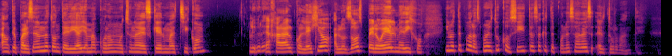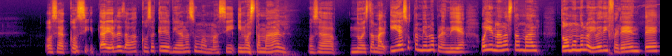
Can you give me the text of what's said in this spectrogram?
aunque parece una tontería, yo me acuerdo mucho una vez que el más chico lo iba a dejar al colegio, a los dos, pero él me dijo, y no te podrás poner tu cosita, esa que te pones, ¿sabes? El turbante. O sea, cosita, yo les daba cosas que vieran a su mamá así, y no está mal. O sea, no está mal. Y eso también lo aprendí. ¿eh? Oye, nada está mal. Todo el mundo lo vive diferente.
